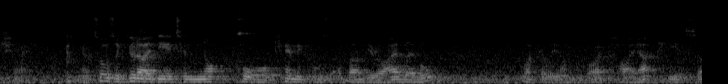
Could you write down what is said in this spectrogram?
Okay. Now it's always a good idea to not pour chemicals above your eye level. Luckily I'm quite high up here, so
